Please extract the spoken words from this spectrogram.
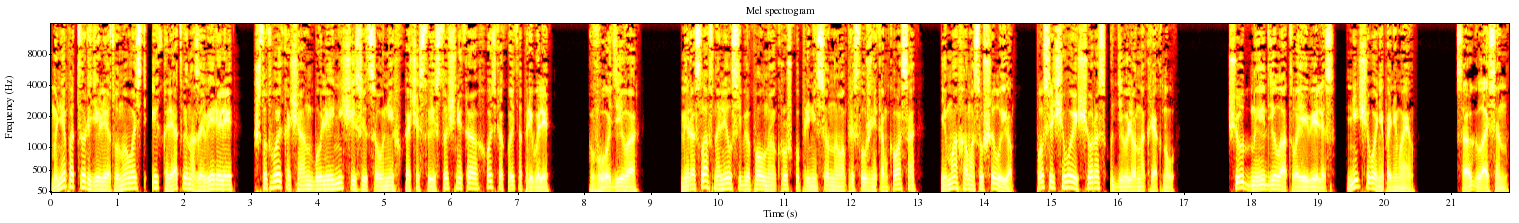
Мне подтвердили эту новость и клятвенно заверили, что твой качан более не числится у них в качестве источника хоть какой-то прибыли. Во дива! Мирослав налил себе полную кружку принесенного прислужником кваса и махом осушил ее, после чего еще раз удивленно крякнул. «Чудные дела твои, Велес. Ничего не понимаю. Согласен.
